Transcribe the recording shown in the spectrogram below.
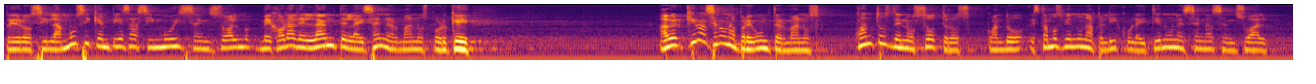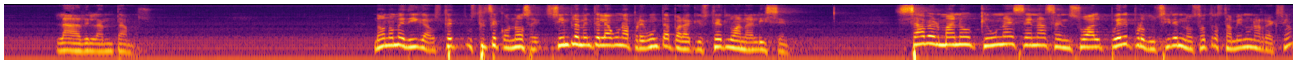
Pero si la música empieza así muy sensual, mejor adelante la escena, hermanos, porque a ver, quiero hacer una pregunta, hermanos. ¿Cuántos de nosotros, cuando estamos viendo una película y tiene una escena sensual, la adelantamos? No, no me diga, usted, usted se conoce. Simplemente le hago una pregunta para que usted lo analice. ¿Sabe, hermano, que una escena sensual puede producir en nosotros también una reacción?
